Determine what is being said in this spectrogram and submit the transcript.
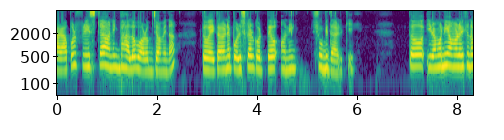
আর আপুর ফ্রিজটা অনেক ভালো, বরফ জমে না। তো এই কারণে পরিষ্কার করতেও অনেক সুবিধা আর কি। তো ইরামণি আমার এখানে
